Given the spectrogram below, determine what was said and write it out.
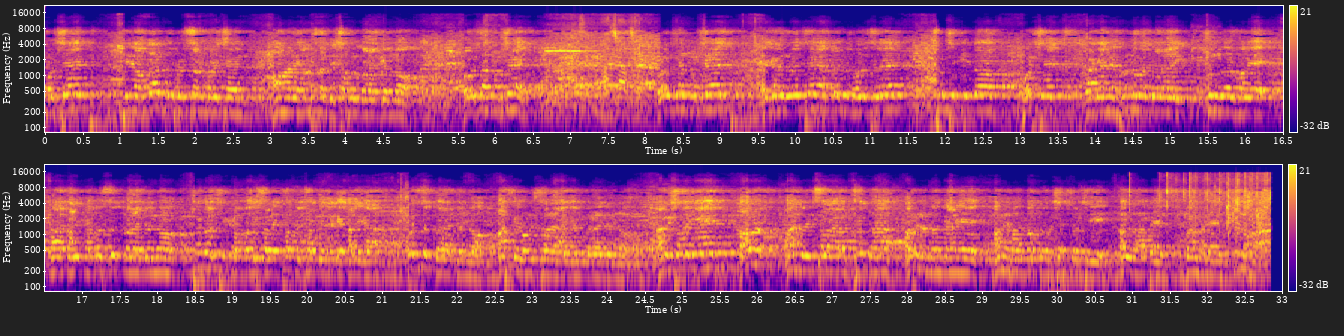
পরিষদ তিনি অক্লান্ত পরিশ্রম করেছেন আমার এই অনুষ্ঠানটি সফল করার জন্য। পরিষদ মুর্শেদ। প্রফেসর মুর্শেদ, এখানে রয়েছে অত্যন্ত ভালো ছিলেন, সুশিক্ষিত মোর্শেদ তাকে আমি ধন্যবাদ জানাই। সুন্দরভাবে তার তালিকা প্রস্তুত করার জন্য সকল শিক্ষা প্রতিষ্ঠানের ছাত্রছাত্রীদেরকে তালিকা প্রস্তুত করার জন্য, আজকের অনুষ্ঠানের আয়োজন করার জন্য। আমি সবাইকে আরও আন্তরিক সালাম, শ্রদ্ধা, অভিনন্দন জানিয়ে আমি আমার বক্তব্য শেষ করছি। আল্লাহ হাফেজ, বাংলাদেশ, ধন্যবাদ।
